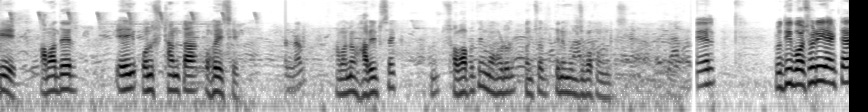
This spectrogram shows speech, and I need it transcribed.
গেয়ে আমাদের এই অনুষ্ঠানটা হয়েছে। আমার নাম হাবিব শেখ সভাপতি মহরুল অঞ্চল তৃণমূল যুব কংগ্রেস। প্রতি বছরই একটা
